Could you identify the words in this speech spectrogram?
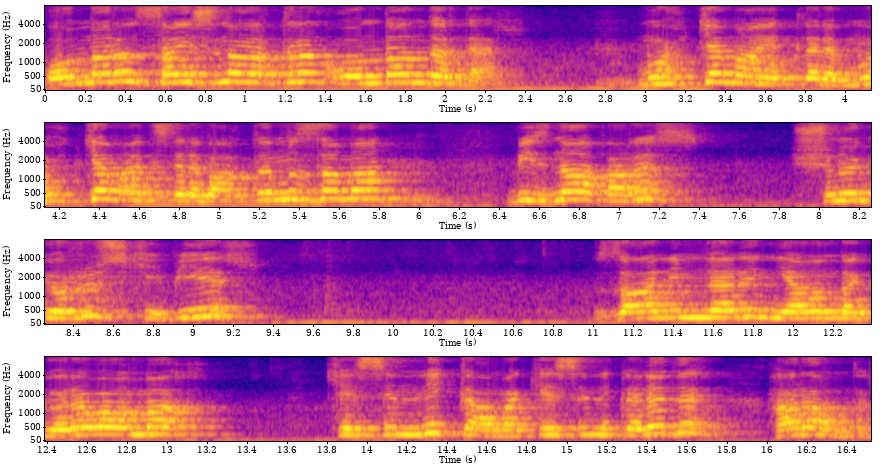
Onların sayısını artıran ondandır der. Muhkem ayetlere, muhkem hadislere baktığımız zaman biz ne yaparız? Şunu görürüz ki bir, zalimlerin yanında görev almak kesinlikle ama kesinlikle nedir? Haramdır.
